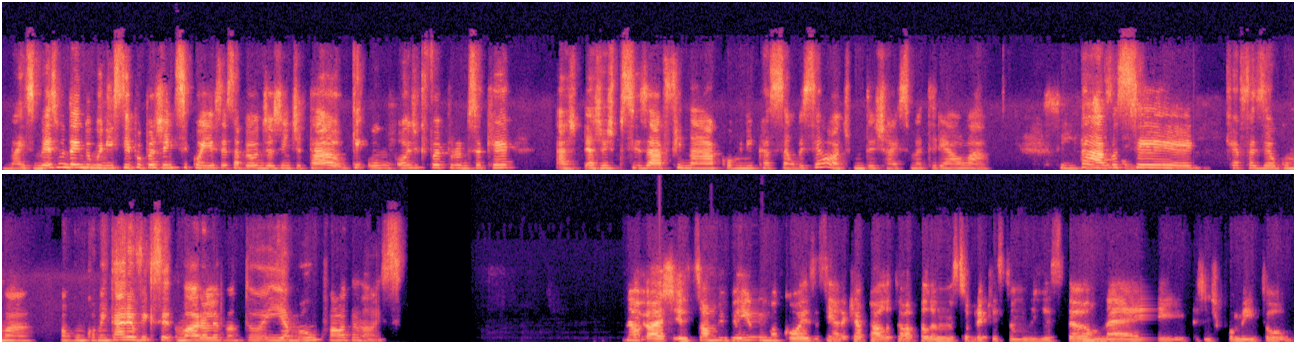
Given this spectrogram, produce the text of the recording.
mas mesmo dentro do município, para a gente se conhecer, saber onde a gente está, onde que foi por não sei o quê, a, a, gente precisa afinar a comunicação. Vai ser ótimo deixar esse material lá. Sim. Tá, você quer fazer alguma, algum comentário? Eu vi que você uma hora levantou aí a mão, fala para nós. Não, eu acho, só me veio uma coisa, assim, era que a Paula estava falando sobre a questão da gestão, né? E a gente comentou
